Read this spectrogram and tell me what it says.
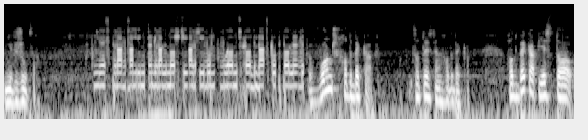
nie wrzuca. Nie sprawdza integralności archiwum. Włącz hot backup pole Włącz hot backup. Co to jest ten hot backup? Hot backup jest to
